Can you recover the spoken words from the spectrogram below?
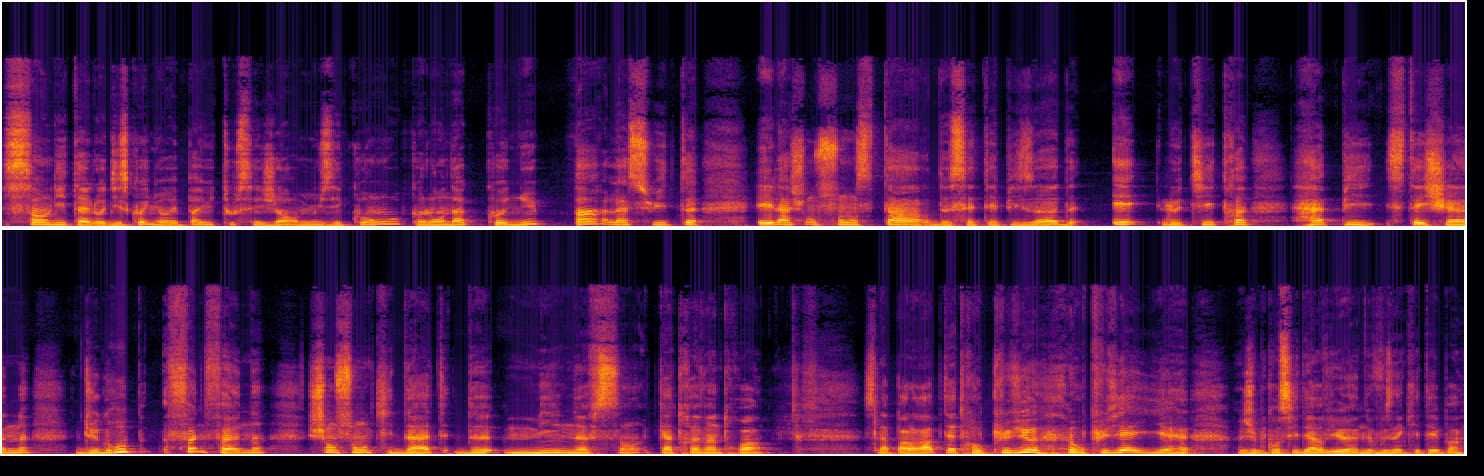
Sans l'Italo Disco, il n'y aurait pas eu tous ces genres musicaux que l'on a connus par la suite. Et la chanson star de cet épisode est le titre Happy Station du groupe Fun Fun, chanson qui date de 1983. Cela parlera peut-être aux plus vieux, aux plus vieilles. Je me considère vieux, hein, ne vous inquiétez pas.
